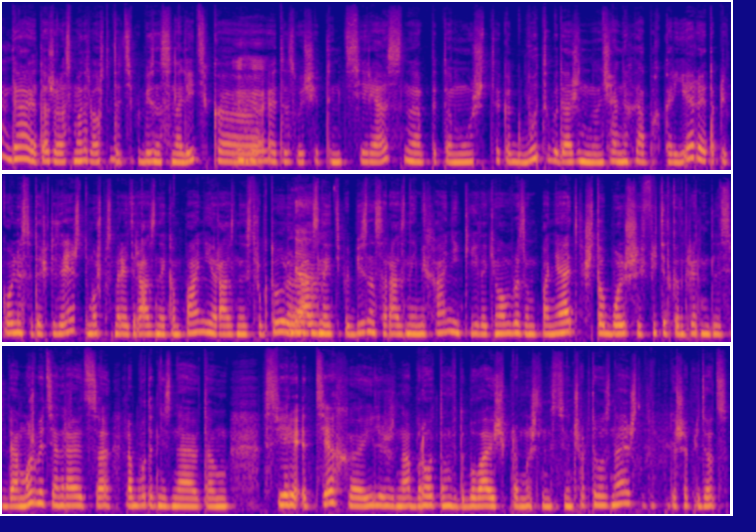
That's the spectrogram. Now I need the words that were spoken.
да, я тоже рассматривала что-то типа бизнес-аналитика. Угу. Это звучит интересно, потому что как будто бы даже на начальных этапах карьеры это прикольно с той точки зрения, что ты можешь посмотреть разные компании, разные структуры, да. разные типы бизнеса, разные механики, и таким образом понять, что больше фитит конкретно для себя. Может быть, тебе нравится работать, не знаю, там в сфере теха или же наоборот там в добывающей промышленности. Ну, черт его знает, что тут по душе придется.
